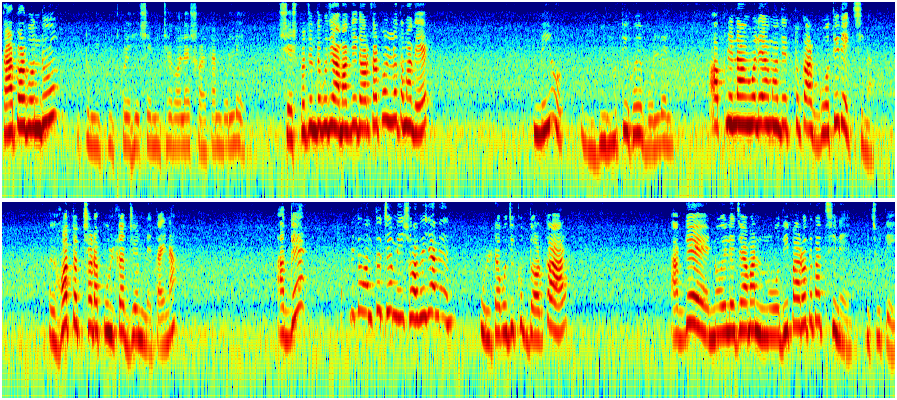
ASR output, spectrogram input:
তারপর, বন্ধু, একটু মিটমিট করে হেসে মিঠে গলায় শয়তান বললে, শেষ পর্যন্ত বুঝি আমাকেই দরকার পড়ল তোমাদের? মেয়র বিনতি হয়ে বললেন আপনি না হলে আমাদের তো কার গতি দেখছি না। ওই হতচ্ছাড়া পুলটার জন্যে, তাই না? আগে আপনি তো অন্তর্জামী, সবই জানেন। পুলটা বুঝি খুব দরকার। আগে নইলে যে আমার নদী পার হতে পারছি না কিছুতেই।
